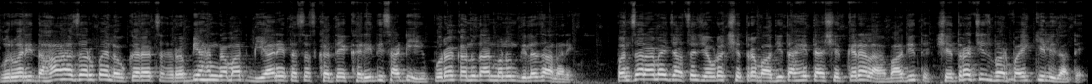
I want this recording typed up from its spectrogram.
उर्वरित दहा हजार रुपये लवकरच रब्बी हंगामात बियाणे तसंच खते खरेदीसाठी पूरक अनुदान म्हणून दिलं जाणार आहे. पंचनाम्यात ज्याचं जेवढं क्षेत्र बाधित आहे त्या शेतकऱ्याला बाधित क्षेत्राचीच भरपाई केली जाते.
